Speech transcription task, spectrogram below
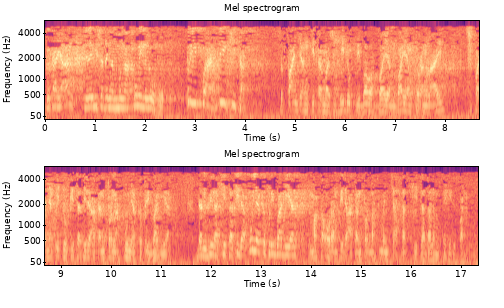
Kekayaan tidak bisa dengan mengakui leluhur. Pribadi kita Sepanjang kita masih hidup di bawah bayang-bayang orang lain, sepanjang itu kita tidak akan pernah punya kepribadian. Dan bila kita tidak punya kepribadian, maka orang tidak akan pernah mencatat kita dalam kehidupan ini.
